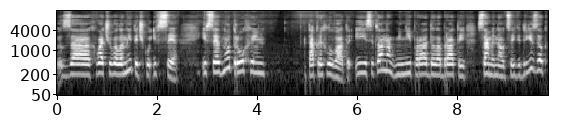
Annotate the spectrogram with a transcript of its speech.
захвачувала ниточку і все. І все одно трохи так рихлувато. І Світлана мені порадила брати саме на оцей відрізок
